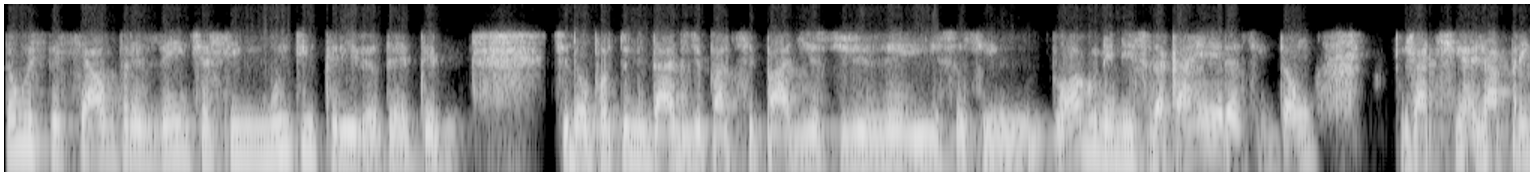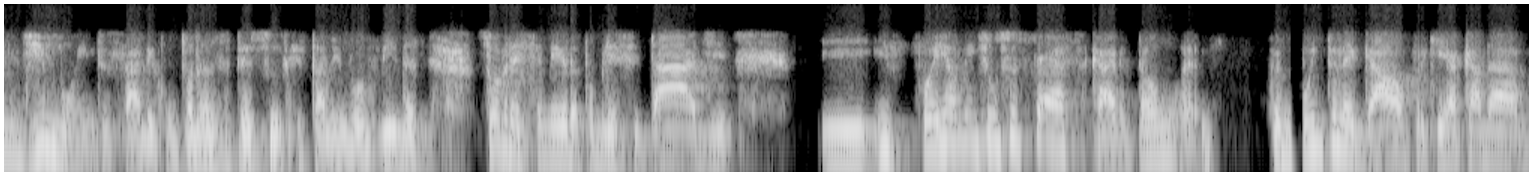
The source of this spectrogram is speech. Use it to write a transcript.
tão especial, um presente assim muito incrível ter, ter tido a oportunidade de participar disso, de viver isso, assim, logo no início da carreira, assim. Então, já tinha, já aprendi muito, sabe, com todas as pessoas que estavam envolvidas sobre esse meio da publicidade e, e foi realmente um sucesso, cara. Então, é, foi muito legal porque a cada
